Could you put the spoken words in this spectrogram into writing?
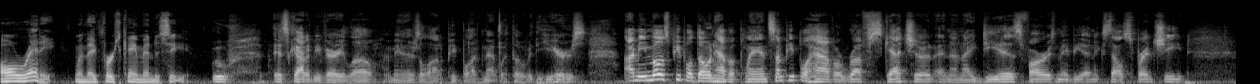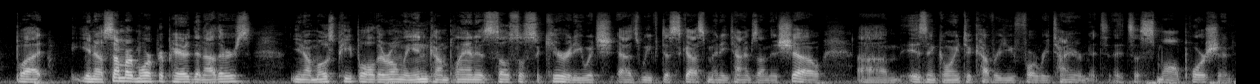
already when they first came in to see you? Ooh, it's got to be very low. I mean, there's a lot of people I've met with over the years. I mean, most people don't have a plan. Some people have a rough sketch and an idea as far as maybe an Excel spreadsheet, but you know, some are more prepared than others. You know, most people their only income plan is Social Security, which, as we've discussed many times on this show, um, isn't going to cover you for retirement. It's a small portion.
